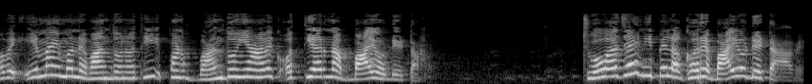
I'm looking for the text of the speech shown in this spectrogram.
હવે એમાંય મને વાંધો નથી, પણ વાંધો અહીંયા આવે કે અત્યારના બાયોડેટા. જોવા જાય ને પેલા ઘરે બાયોડેટા આવે.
